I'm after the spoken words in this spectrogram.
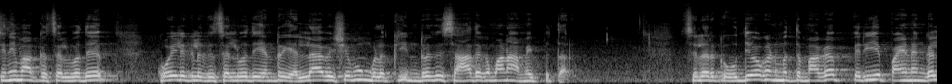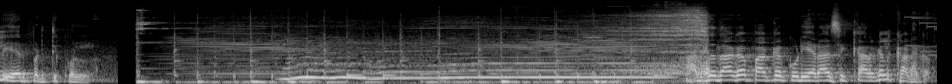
சினிமாவுக்கு செல்வது கோயில்களுக்கு செல்வது என்று எல்லா விஷயமும் உங்களுக்கு இன்றைக்கு சாதகமான அமைப்பு தரும். சிலருக்கு உத்தியோக நிமித்தமாக பெரிய பயணங்கள் ஏற்படுத்தி கொள்ளலாம். அடுத்ததாக பார்க்கக்கூடிய ராசிக்காரர்கள் கடகம்.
